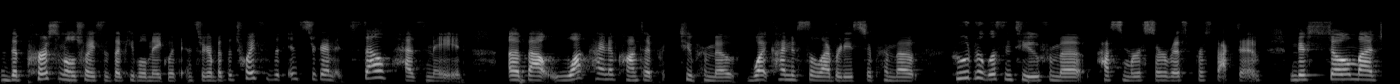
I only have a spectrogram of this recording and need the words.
the personal choices that people make with Instagram, but the choices that Instagram itself has made about what kind of content to promote, what kind of celebrities to promote, who to listen to from a customer service perspective. And there's so much,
